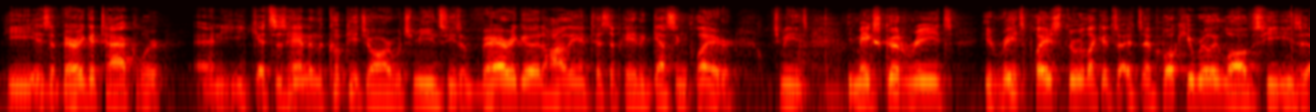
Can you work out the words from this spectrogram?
he is a very good tackler and he gets his hand in the cookie jar, which means he's a very good, highly anticipated guessing player, which means he makes good reads. He reads plays through like it's it's a book he really loves. He, he's an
